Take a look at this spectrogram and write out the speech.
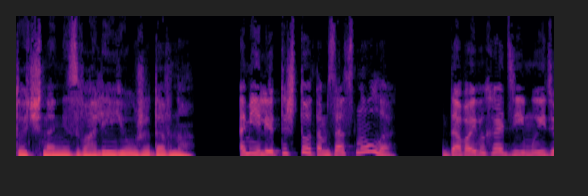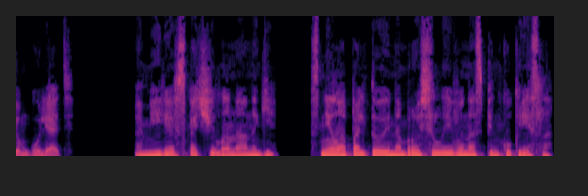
точно они звали ее уже давно. «Амелия, ты что там, заснула? Давай выходи, мы идем гулять». Амелия вскочила на ноги, сняла пальто и набросила его на спинку кресла.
